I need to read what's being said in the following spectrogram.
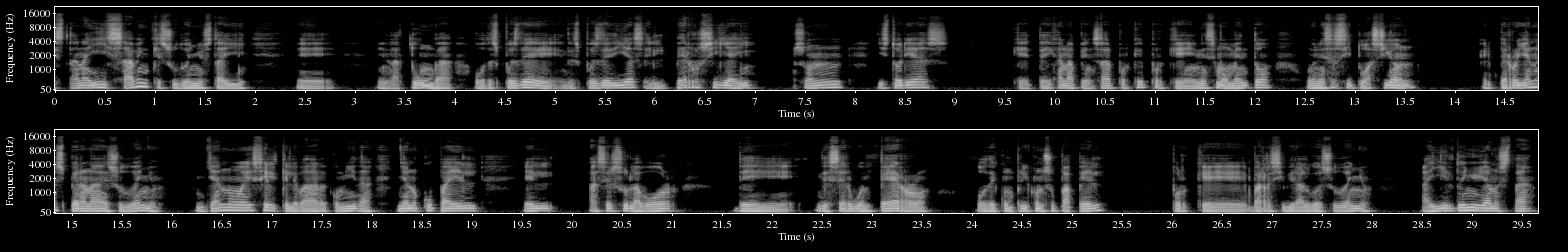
están ahí, saben que su dueño está ahí eh, en la tumba o después de, después de días el perro sigue ahí. Son historias que te dejan a pensar. ¿Por qué? Porque en ese momento o en esa situación el perro ya no espera nada de su dueño ya no es el que le va a dar comida, ya no ocupa él, él hacer su labor de, de ser buen perro o de cumplir con su papel porque va a recibir algo de su dueño. Ahí el dueño ya no está.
